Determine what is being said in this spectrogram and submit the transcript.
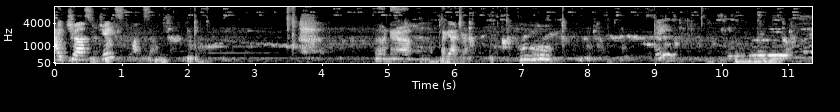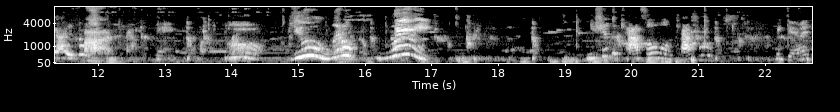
I just jinxed myself. Oh no, I got you. See? You little weenie! You shoot the castle. Will the castle take damage?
